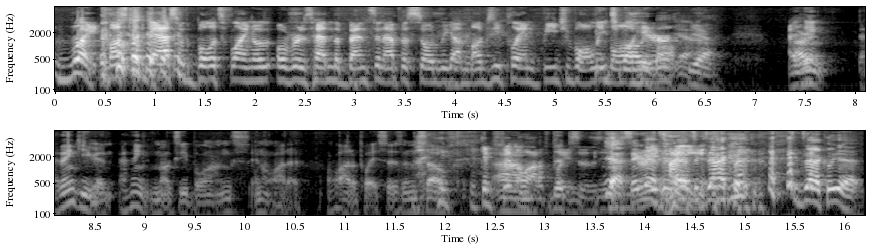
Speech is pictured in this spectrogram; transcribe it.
right mustard gas with bullets flying o- over his head in the Benson episode, we got Muggsy playing beach volleyball, Beach volleyball. here. Yeah. Yeah. I All think I think you can. I think Muggsy belongs in a lot of a lot of places, and so. He can fit in a Um, lot of places. He's Yes, very that's, that's exactly that's exactly it.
